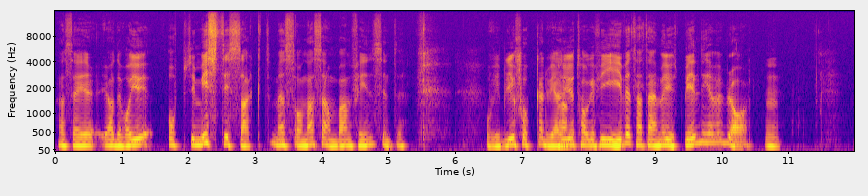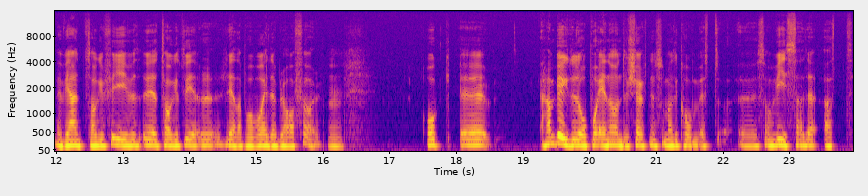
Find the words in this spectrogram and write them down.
Han säger, ja det var ju optimistiskt sagt, men sådana samband finns inte. Och vi blir chockade. Vi hade ja. ju tagit för givet att det här med utbildning är väl bra. Mm. Men vi har inte tagit, för givet, tagit reda på vad är det bra för. Mm. Och eh, han byggde då på en undersökning som hade kommit eh, som visade att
